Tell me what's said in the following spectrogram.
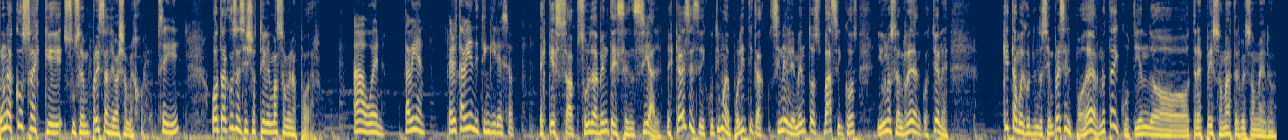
Una cosa es que sus empresas le vayan mejor. Sí. Otra cosa es si ellos tienen más o menos poder. Ah, bueno. Está bien. Pero está bien distinguir eso. Es que es absolutamente esencial. Es que a veces discutimos de política sin elementos básicos y uno se enreda en cuestiones. ¿Qué estamos discutiendo siempre? Es el poder, no está discutiendo tres pesos más, tres pesos menos.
